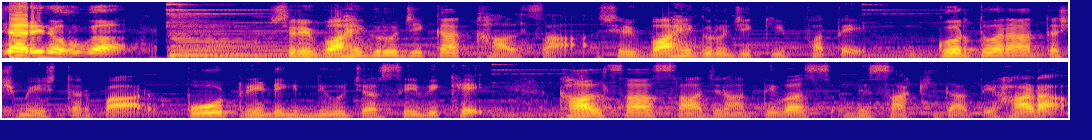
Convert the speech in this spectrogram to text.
ਜਾਰੀ ਰਹੂਗਾ। ਸ਼੍ਰੀ ਵਾਹਿਗੁਰੂ ਜੀ ਕਾ ਖਾਲਸਾ, ਸ਼੍ਰੀ ਵਾਹਿਗੁਰੂ ਜੀ ਕੀ ਫਤਿਹ। Gurdwara Dashmesh Darbar, Port Reading New Jersey ਵਿਖੇ ਖਾਲਸਾ ਸਾਜਨਾ ਦਿਵਸ ਵਿਸਾਖੀ ਦਾ ਦਿਹਾੜਾ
